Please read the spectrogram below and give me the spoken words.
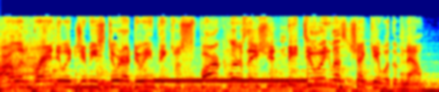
Marlon Brando and Jimmy Stewart are doing things with sparklers they shouldn't be doing. Let's check in with them now.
